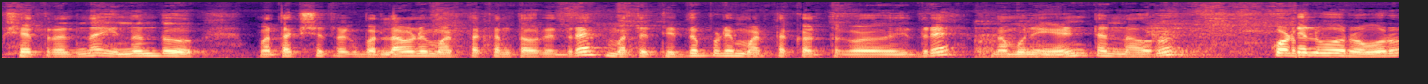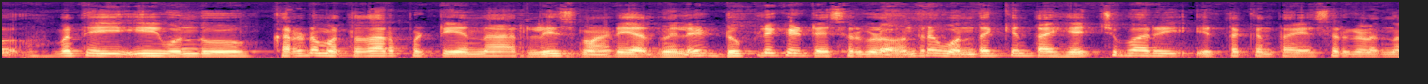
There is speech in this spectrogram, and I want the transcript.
ಕ್ಷೇತ್ರದಿಂದ ಇನ್ನೊಂದು ಮತಕ್ಷೇತ್ರಕ್ಕೆ ಬದಲಾವಣೆ ಮಾಡ್ತಕ್ಕಂಥವ್ರು ಇದ್ದರೆ ಮತ್ತು ತಿದ್ದುಪಡಿ ಮಾಡ್ತಕ್ಕಂಥ ಇದ್ದರೆ ನಮೂನೆ ಎಂಟನ್ನು ಅವರು ಕೊಡಲ್ವರವರು ಮತ್ತು ಈ- ಈ ಒಂದು ಕರಡು ಮತದಾರ ಪಟ್ಟಿಯನ್ನು ರಿಲೀಸ್ ಮಾಡಿ ಆದಮೇಲೆ ಡೂಪ್ಲಿಕೇಟ್ ಹೆಸರುಗಳು, ಅಂದರೆ ಒಂದಕ್ಕಿಂತ ಹೆಚ್ಚು ಬಾರಿ ಇರ್ತಕ್ಕಂಥ ಹೆಸರುಗಳನ್ನು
